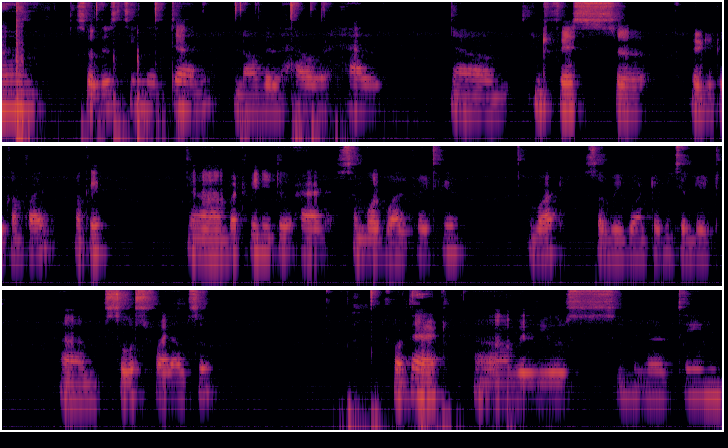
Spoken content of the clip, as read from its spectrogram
Um, so this thing is done. Now we'll have our hal um, interface uh, ready to compile okay? Uh, but we need to add some more boilerplate here. What so we want to generate um, source file also. For that uh, we'll use similar thing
